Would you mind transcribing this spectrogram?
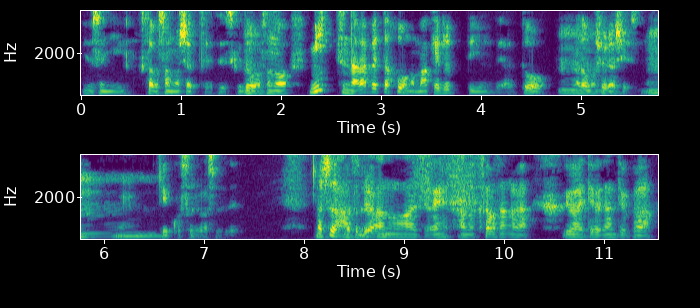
要するに、草場さんもおっしゃったやつですけど、うん、その、3つ並べた方が負けるっていうんでやると、また面白いらしいですね。うん、結構それはそれで。まあ、ちょっとまた。それはあの、あれですよね。あの、草場さんが言われてる、なんていうか、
